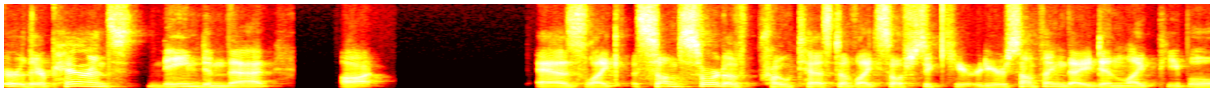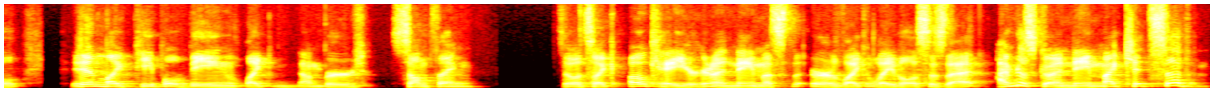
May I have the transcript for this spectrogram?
or their parents named him that uh, as like some sort of protest of like Social Security or something that he didn't like people. He didn't like people being like numbered something. So it's like, okay, you're gonna name us or like label us as that. I'm just gonna name my kid Seven.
